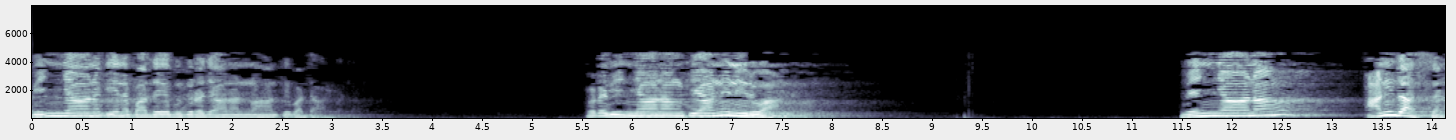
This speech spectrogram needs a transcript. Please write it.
විඥාන කියන පදේ බුදුරජාණන් වහන්සේ වදාළා. කොට විඥානං කියන්නේ නිර්වාණය. විඥානං අනිදස්සන.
